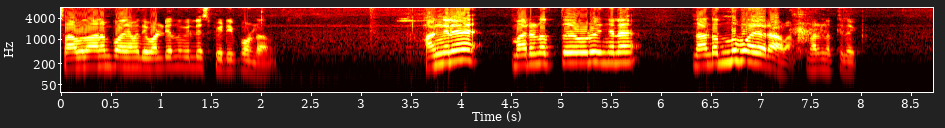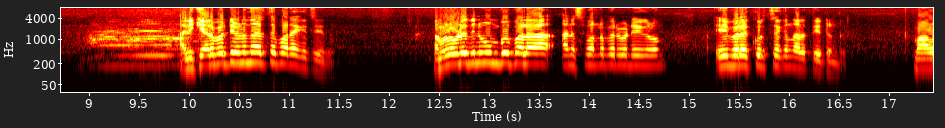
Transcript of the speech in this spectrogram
സാവധാനം പോയാൽ മതി. വണ്ടിയൊന്നും വലിയ സ്പീഡിൽ പോകണ്ടാന്ന് അങ്ങനെ മരണത്തോട് ഇങ്ങനെ നടന്നു പോയ ഒരാളാണ് മരണത്തിലേക്ക്. അലിക്കാരെ പറ്റി ഇവിടെ നേരത്തെ പറയുകയൊക്കെ ചെയ്തു. നമ്മളിവിടെ ഇതിനു മുമ്പ് പല അനുസ്മരണ പരിപാടികളും ഇവരെ കുറിച്ചൊക്കെ നടത്തിയിട്ടുണ്ട്. മാള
